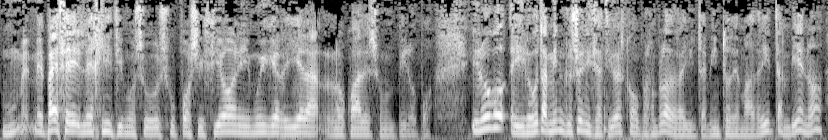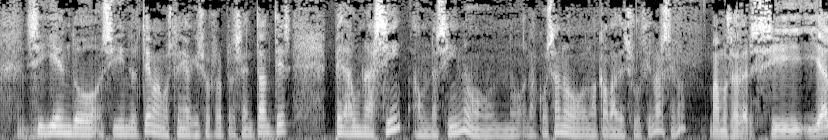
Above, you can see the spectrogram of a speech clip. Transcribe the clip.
me parece legítimo su, su posición y muy guerrillera, lo cual es un piropo. Y luego y luego también incluso iniciativas como por ejemplo la del Ayuntamiento de Madrid también, ¿no? Siguiendo siguiendo el tema, hemos tenido aquí sus representantes, pero aún así, aún así no, no la cosa no, no, acaba de solucionarse, ¿no? Vamos a ver, si ya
